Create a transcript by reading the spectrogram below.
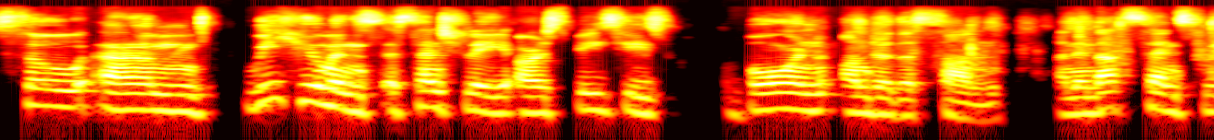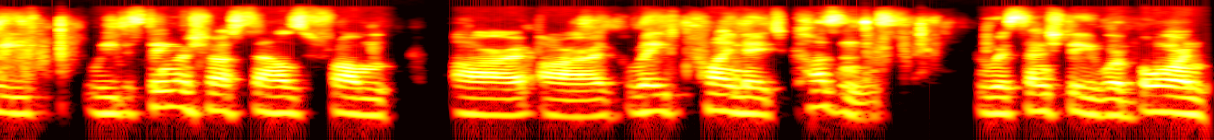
So um, we humans essentially are a species born under the sun. And in that sense, we, we distinguish ourselves from our, our great primate cousins who essentially were born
